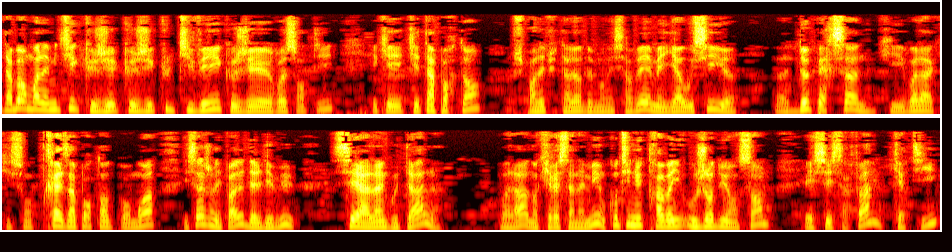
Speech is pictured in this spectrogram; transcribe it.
D'abord moi l'amitié que j'ai que j'ai cultivée, que j'ai ressentie et qui est, qui est important je parlais tout à l'heure de Maurice Hervé, mais il y a aussi euh, deux personnes qui voilà qui sont très importantes pour moi. Et ça, j'en ai parlé dès le début. C'est Alain Goutal, voilà, donc il reste un ami. On continue de travailler aujourd'hui ensemble. Et c'est sa femme, Cathy,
